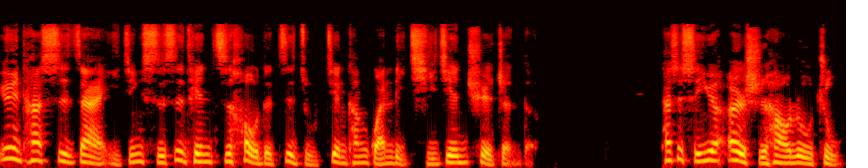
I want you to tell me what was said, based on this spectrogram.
因为他是在已经十四天之后的自主健康管理期间确诊的，他是十一月二十号入住，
